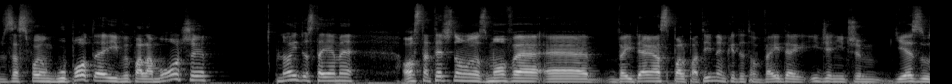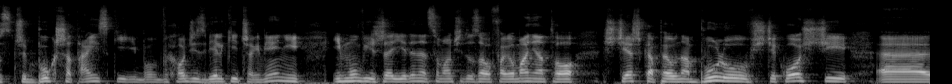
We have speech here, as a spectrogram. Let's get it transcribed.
za swoją głupotę i wypala mu oczy. No i dostajemy ostateczną rozmowę e, Vadera z Palpatinem, kiedy to Vader idzie niczym Jezus czy Bóg szatański, bo wychodzi z wielkiej czerwieni i mówi, że jedyne co mam ci do zaoferowania to ścieżka pełna bólu, wściekłości, e,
